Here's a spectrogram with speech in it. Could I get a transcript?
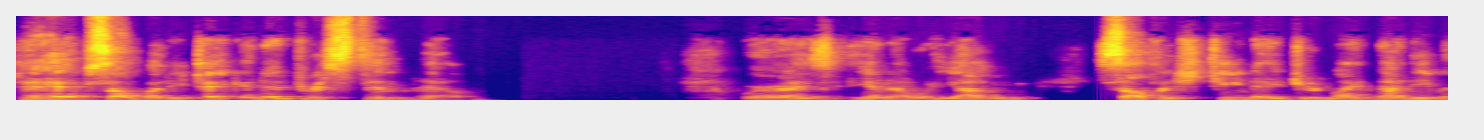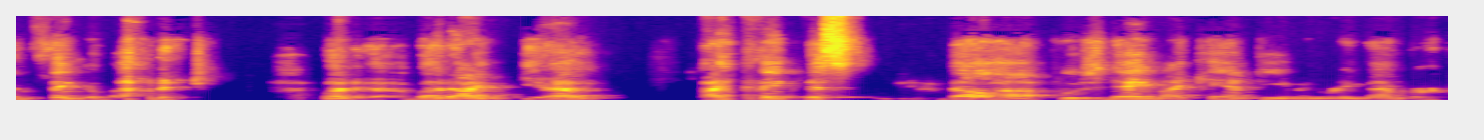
to have somebody take an interest in them. Whereas, you know, a young selfish teenager might not even think about it. But but I uh, I think this bellhop, whose name I can't even remember,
